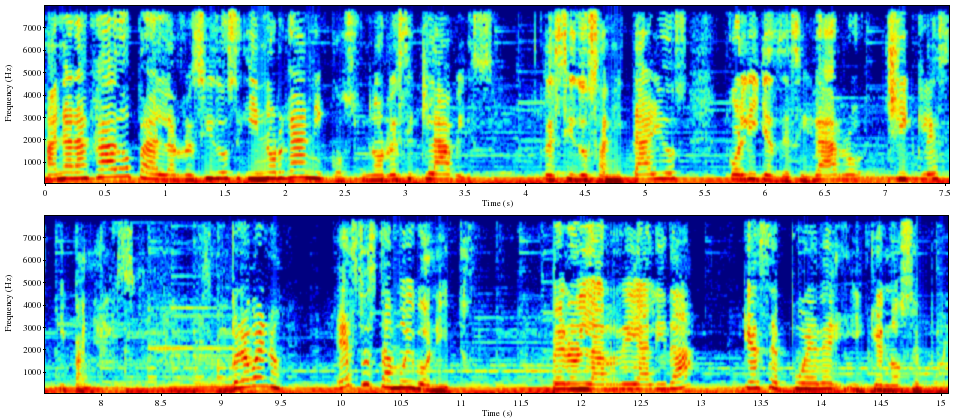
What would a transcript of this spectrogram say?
Anaranjado para los residuos inorgánicos, no reciclables, residuos sanitarios, colillas de cigarro, chicles y pañales. Pero bueno, esto está muy bonito. Pero en la realidad, ¿qué se puede y qué no se puede?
